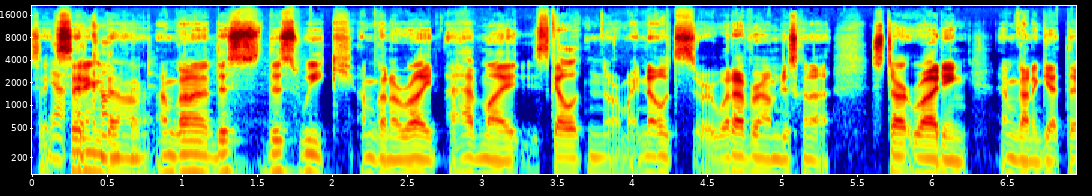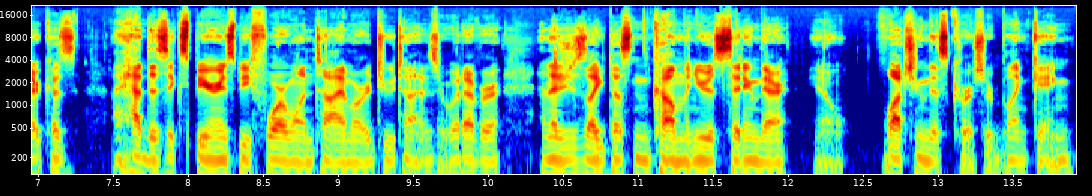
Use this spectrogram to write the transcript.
it's like Yeah, sitting down. I'm gonna this this week. I'm gonna write. I have my skeleton or my notes or whatever. I'm just gonna start writing. I'm gonna get there because I had this experience before one time or two times or whatever, and then it just like doesn't come, and you're just sitting there, you know, watching this cursor blinking,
